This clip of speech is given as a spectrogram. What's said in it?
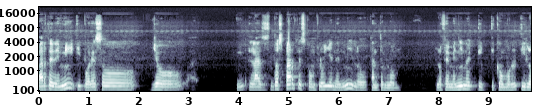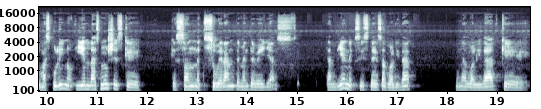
parte de mí y por eso yo, las dos partes confluyen en mí, lo, tanto lo, lo femenino y, como, y lo masculino. Y en las mujeres que, que son exuberantemente bellas, también existe esa dualidad, una dualidad que,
